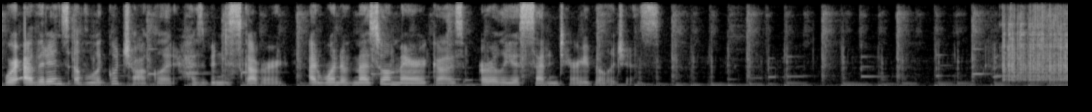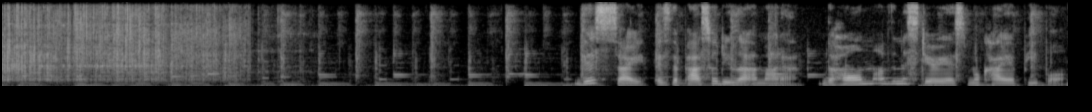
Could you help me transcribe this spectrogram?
where evidence of liquid chocolate has been discovered at one of Mesoamerica's earliest sedentary villages. This site is the Paso de la Amada, the home of the mysterious Mokaya people,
